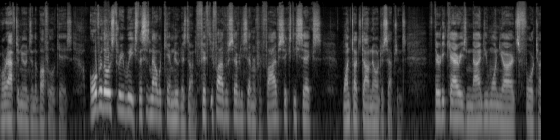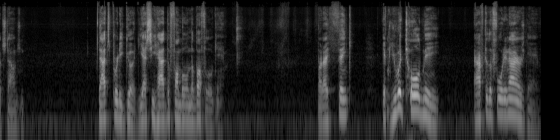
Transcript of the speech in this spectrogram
or afternoons in the Buffalo case. Over those three weeks, this is now what Cam Newton has done 55 of 77 for 566, one touchdown, no interceptions. 30 carries, 91 yards, four touchdowns. That's pretty good. Yes, he had the fumble in the Buffalo game. But I think if you had told me after the 49ers game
